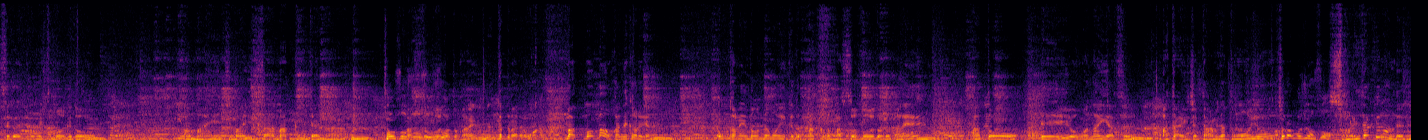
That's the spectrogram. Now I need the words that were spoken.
世界中の人もだけど、あ毎日毎日さマックみたいなうん。そうそうファストフーそうそうそうドとかね、例えばねおまあ、ままあお金かかるじゃない、お金どんでもいいけどマックのファストフードとかね、あと栄養がないやつ、与えちゃダメだと思うよ、それはもちろんそう。それだけなんだよね、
